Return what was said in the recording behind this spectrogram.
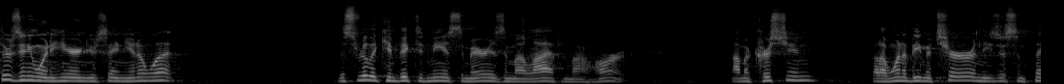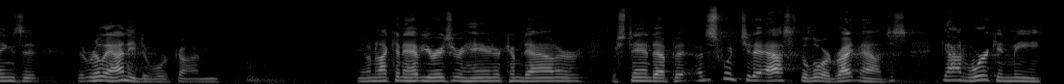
There's anyone here and you're saying, you know what? This really convicted me in some areas in my life and my heart. I'm a Christian, but I want to be mature, and these are some things that, that really I need to work on. You know, I'm not going to have you raise your hand or come down or, or stand up. I just want you to ask the Lord right now, just God, work in me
